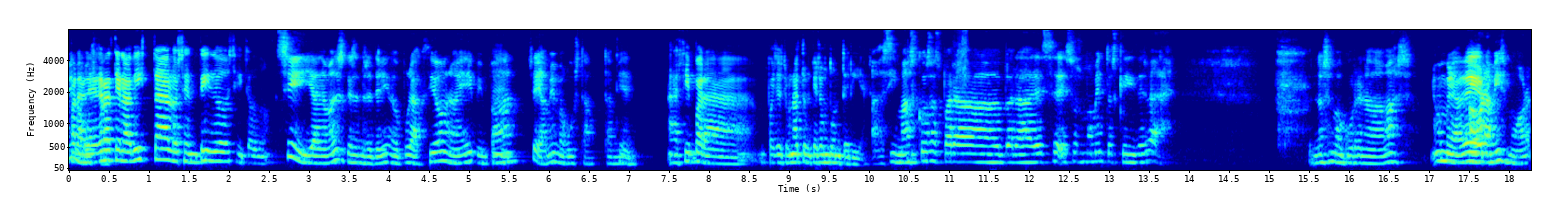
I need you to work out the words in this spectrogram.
para alegrarte la vista, los sentidos y todo. Sí, y además es que es entretenido, pura acción ahí, pim pam. Sí, a mí me gusta también. Así para, pues es una que son tonterías. Así, más cosas para, para ese- esos momentos que dices, "Ah, no se me ocurre nada más. Hombre, a ver. Ahora mismo, ahora,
